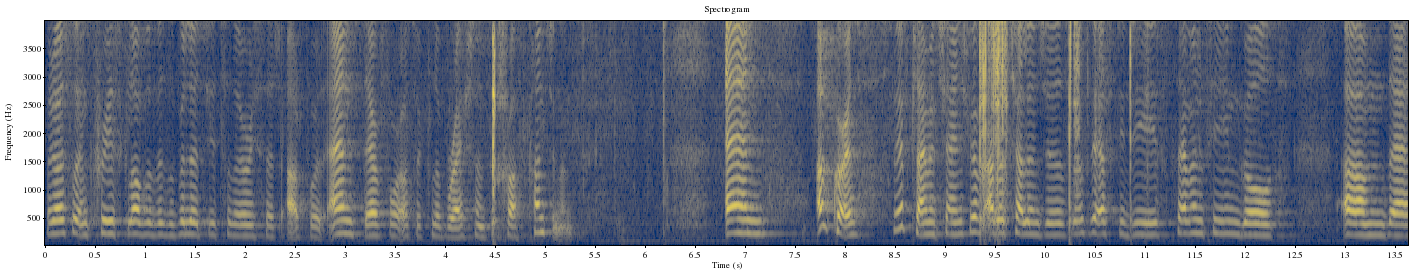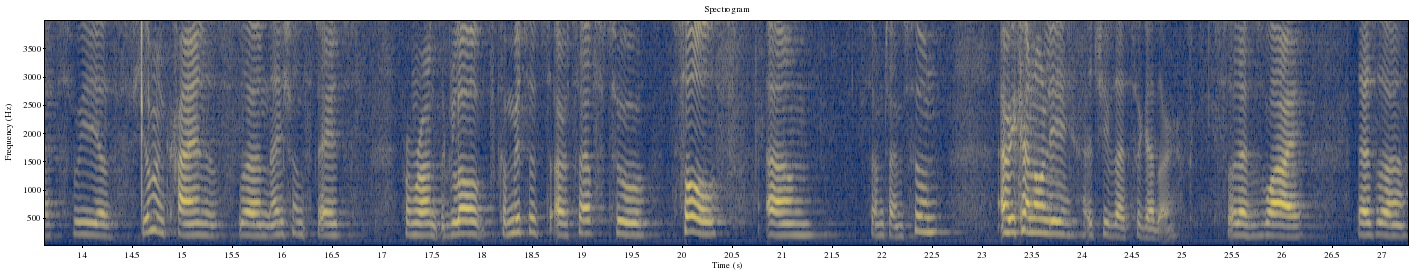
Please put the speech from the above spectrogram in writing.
but also increase global visibility to the research output and therefore also collaborations across continents. And of course, we have climate change, we have other challenges. There's the SDGs, 17 goals um, that we as humankind, as the nation states from around the globe committed ourselves to solve um, sometime soon. And we can only achieve that together. So that's why there's a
